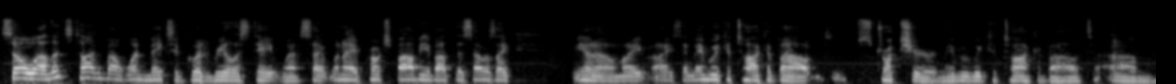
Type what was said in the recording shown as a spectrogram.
So uh, let's talk about what makes a good real estate website. When I approached Bobby about this, I was like, you know, my I said maybe we could talk about structure. Maybe we could talk about um,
